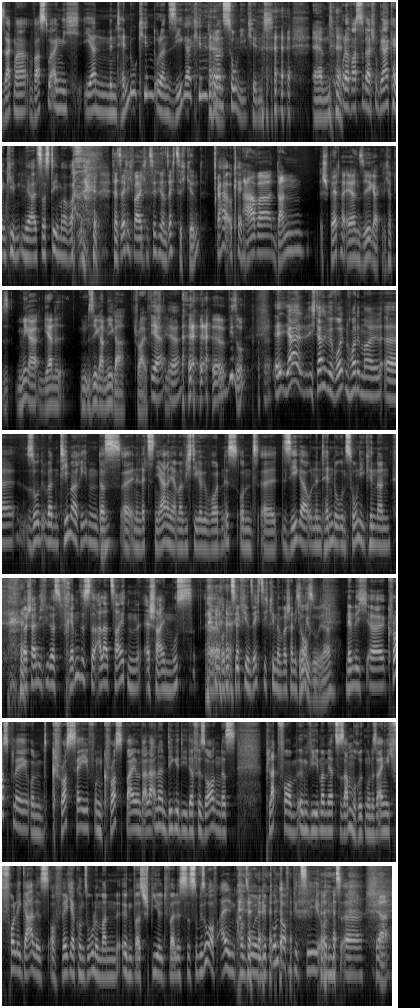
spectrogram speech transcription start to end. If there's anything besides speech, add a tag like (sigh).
Sag mal, warst du eigentlich eher ein Nintendo-Kind oder ein Sega-Kind oder ein (laughs) Sony-Kind? (laughs) ähm, oder warst du da schon gar kein Kind mehr, als das Thema war? (laughs) Tatsächlich war ich ein C64-Kind. Ah, okay. Aber dann später eher ein Sega-Kind. Ich habe mega gerne Sega Mega Drive ja, gespielt. Ja. Wieso? (laughs) Äh, ja, ich dachte, wir wollten heute mal äh, so über ein Thema reden, das mhm. äh, in den letzten Jahren ja immer wichtiger geworden ist und äh, Sega und Nintendo und Sony-Kindern (laughs) wahrscheinlich wie das Fremdeste aller Zeiten erscheinen muss. Äh, und C64-Kindern wahrscheinlich Sowieso, auch. Sowieso, ja. Nämlich äh, Crossplay und Cross-Save und Cross-Buy und alle anderen Dinge, die dafür sorgen, dass Plattformen irgendwie immer mehr zusammenrücken und es eigentlich voll egal ist, auf welcher Konsole man irgendwas spielt, weil es es sowieso auf allen Konsolen gibt und auf dem (laughs) PC und äh, ja.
